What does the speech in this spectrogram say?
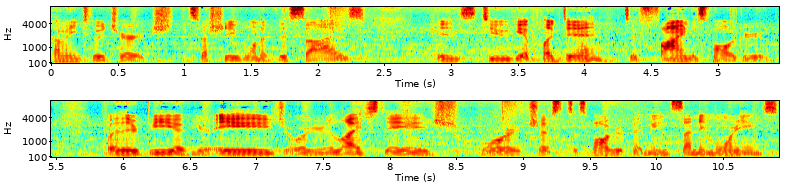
coming to a church, especially one of this size, is to get plugged in, to find a small group, whether it be of your age or your life stage or just a small group that means Sunday mornings,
